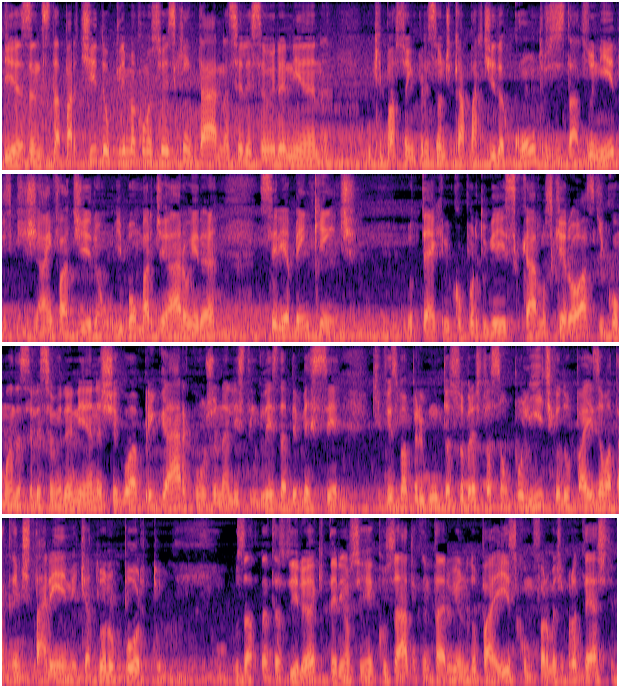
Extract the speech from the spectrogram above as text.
Dias antes da partida, o clima começou a esquentar na seleção iraniana, o que passou a impressão de que a partida contra os Estados Unidos, que já invadiram e bombardearam o Irã, seria bem quente. O técnico português Carlos Queiroz, que comanda a seleção iraniana, chegou a brigar com o jornalista inglês da BBC, que fez uma pergunta sobre a situação política do país ao atacante Taremi, que atua no Porto. Os atletas do Irã, que teriam se recusado a cantar o hino do país como forma de protesto,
